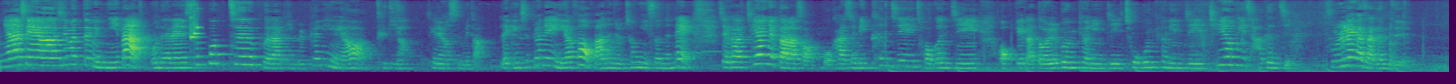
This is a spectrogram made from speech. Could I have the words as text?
안녕하세요 심으뜸입니다. 오늘은 스포츠 브라 리뷰 편이에요. 드디어 데려왔습니다. 레깅스 편에 이어서 많은 요청이 있었는데 제가 체형에 따라서 뭐 가슴이 큰지 적은지 어깨가 넓은 편인지 좁은 편인지 체형이 작은지 둘레가 작은지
